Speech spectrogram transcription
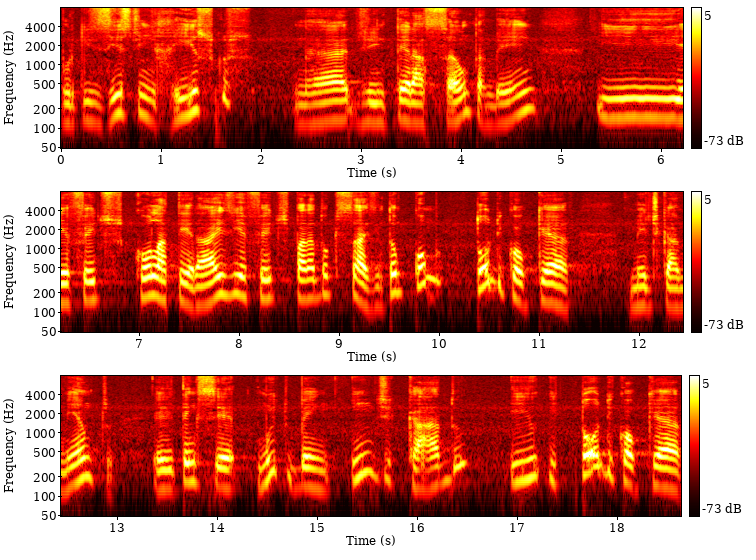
porque existem riscos né, de interação também e efeitos colaterais e efeitos paradoxais. Então, como todo e qualquer medicamento, ele tem que ser muito bem indicado e, e todo e qualquer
